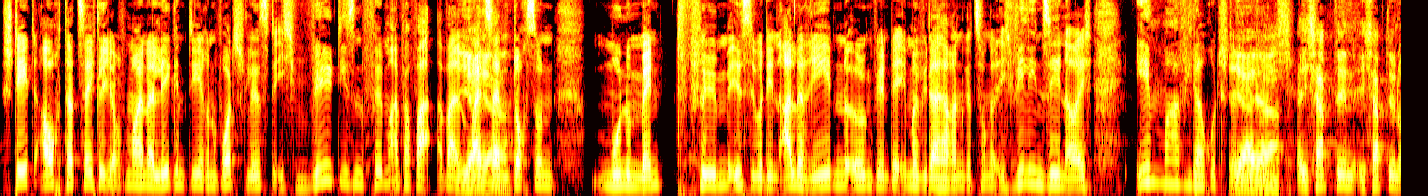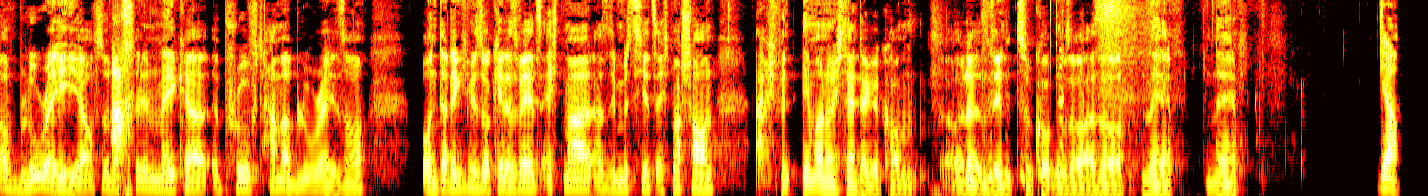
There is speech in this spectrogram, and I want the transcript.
steht auch tatsächlich auf meiner legendären Watchlist. Ich will diesen Film einfach, weil ja, es ja. dann doch so ein Monumentfilm ist, über den alle reden, irgendwie, der immer wieder herangezogen wird. Ich will ihn sehen, aber ich immer wieder rutscht er ja, ja. Nicht. Ich habe den, ich habe den auf Blu-ray hier, auf so einer Filmmaker-approved Hammer Blu-ray so. Und da denke ich mir so, okay, das wäre jetzt echt mal, also die müsste ich jetzt echt mal schauen. Aber ich bin immer noch nicht dahinter gekommen, oder den zu gucken, so. Also, nee, nee. Ja,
